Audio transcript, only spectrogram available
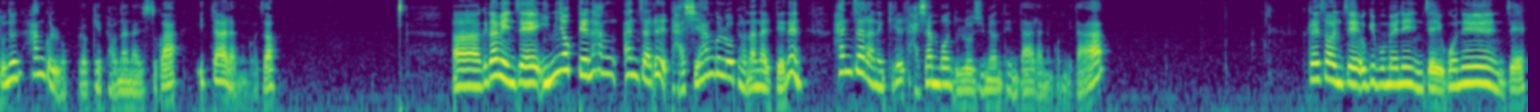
또는 한글로 이렇게 변환할 수가 있다라는 거죠. 아, 그 다음에 이제 입력된 한, 한자를 다시 한글로 변환할 때는 한자라는 키를 다시 한번 눌러주면 된다라는 겁니다. 그래서 이제 여기 보면은 이제 이거는 이제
